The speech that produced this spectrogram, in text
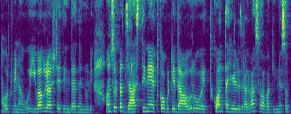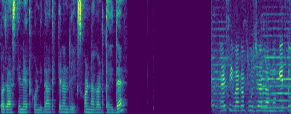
ಹೊಟ್ವಿ ನಾವು. ಇವಾಗಲೂ ಅಷ್ಟೇ ತಿಂತಾ ಇದ್ದೆ ನೋಡಿ. ಒಂದು ಸ್ವಲ್ಪ ಜಾಸ್ತಿನೇ ಎತ್ಕೊಬಿಟ್ಟಿದ್ದ. ಅವರು ಎತ್ಕೊ ಅಂತ ಹೇಳಿದ್ರಲ್ವಾ? ಸೊ ಅವಾಗ ಇನ್ನೂ ಸ್ವಲ್ಪ ಜಾಸ್ತಿನೇ ಎತ್ಕೊಂಡಿದ್ದ. ಅದಕ್ಕೆ ನಾನು ರೇಗಿಸ್ಕೊಂಡು ನಗಾಡ್ತಾ ಇದ್ದೆ. ಗೈಸ್ ಇವಾಗ ಪೂಜೆ ಎಲ್ಲ ಮುಗೀತು.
